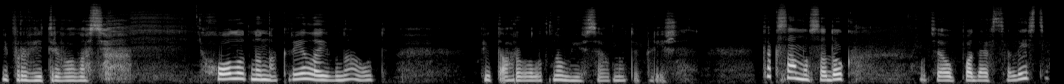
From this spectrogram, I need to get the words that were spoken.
і провітрювалася. Холодно накрила і вона от під агроволокном і все одно тепліше. Так само садок, оце обпаде все листя.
